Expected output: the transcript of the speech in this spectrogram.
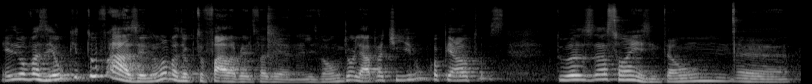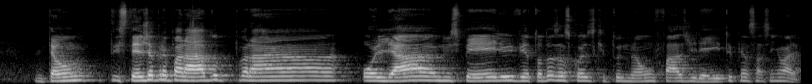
Eles vão fazer o que tu faz, eles não vão fazer o que tu fala para eles fazerem. Né? Eles vão olhar para ti e vão copiar as tuas, tuas ações. Então, é, então esteja preparado para olhar no espelho e ver todas as coisas que tu não faz direito e pensar assim, olha,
